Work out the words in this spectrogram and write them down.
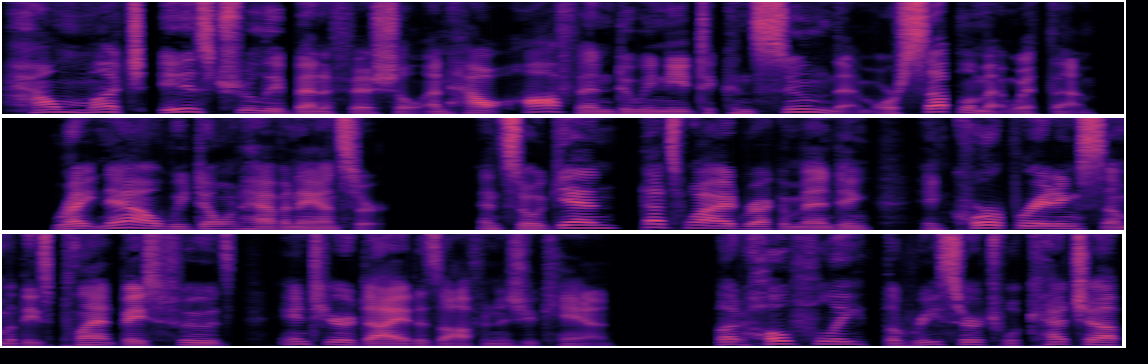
How much is truly beneficial, and how often do we need to consume them or supplement with them? Right now, we don't have an answer. And so, again, that's why I'd recommending incorporating some of these plant based foods into your diet as often as you can. But hopefully, the research will catch up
